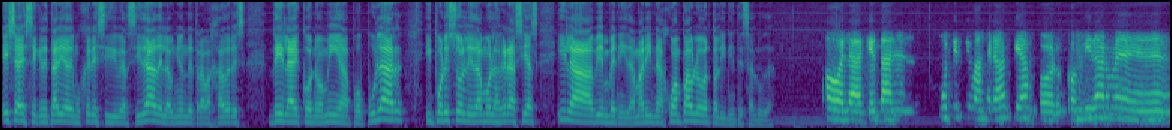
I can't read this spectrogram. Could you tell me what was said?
Ella es secretaria de Mujeres y Diversidad de la Unión de Trabajadores de la Economía Popular y por eso le damos las gracias y la bienvenida. Marina, Juan Pablo Bertolini te saluda. Hola, ¿qué tal? Muchísimas gracias por convidarme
